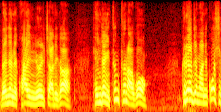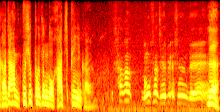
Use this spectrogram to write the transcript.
내년에 과일 열자리가 굉장히 튼튼하고, 그래야지만 이 꽃이 가장 한90% 정도 같이 피니까요. 사과 농사 재배하시는데 예.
